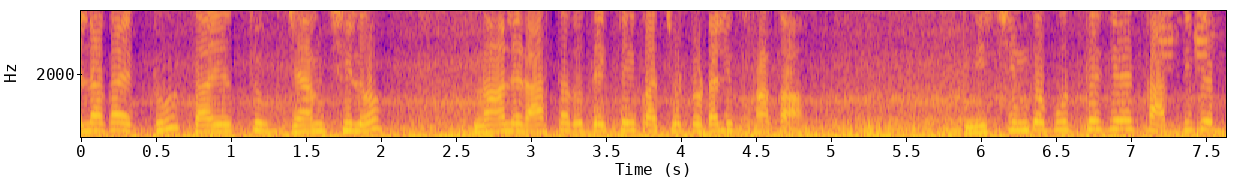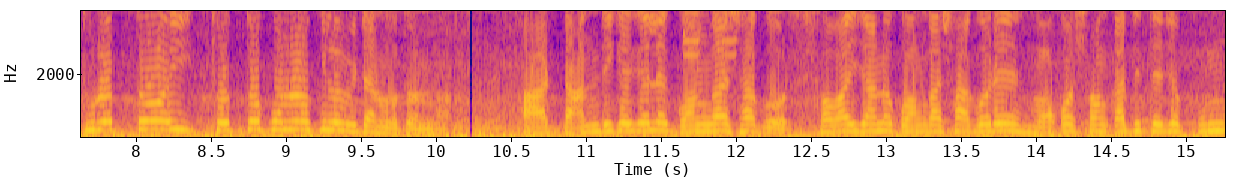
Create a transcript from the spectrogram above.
এলাকা একটু, তাই একটু জ্যাম ছিল। নাহলে রাস্তা তো দেখতেই পাচ্ছ টোটালি ফাঁকা। নিশ্চিন্তপুর থেকে কাকদ্বীপের দূরত্ব ওই চোদ্দ পনেরো কিলোমিটার মতন। না আর ডান দিকে গেলে গঙ্গাসাগর। সবাই জানো গঙ্গাসাগরে মকর সংক্রান্তিতে যে পূর্ণ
